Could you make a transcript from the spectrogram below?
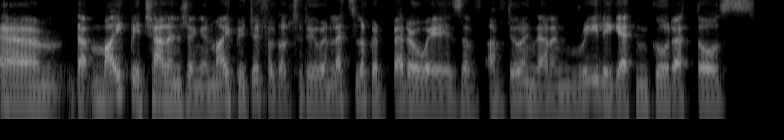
um, that might be challenging and might be difficult to do and let's look at better ways of, of doing that and really getting good at those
